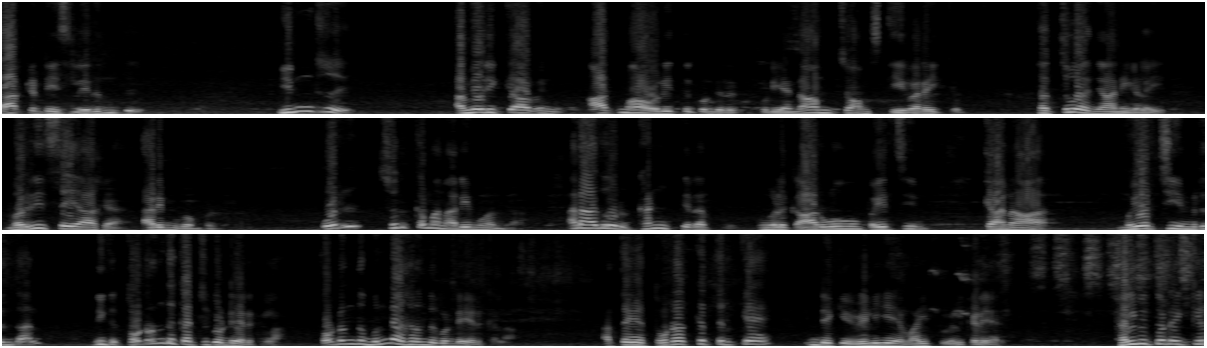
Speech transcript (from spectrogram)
சாக்ரட்டிஸ்ல இருந்து இன்று அமெரிக்காவின் ஆத்மா ஒலித்துக் கொண்டிருக்கக்கூடிய நாம் சாம்ஸ்கி வரைக்கும் தத்துவ ஞானிகளை வரிசையாக அறிமுகம் பண்ணுறோம் ஒரு சுருக்கமான அறிமுகம் தான். ஆனால் அது ஒரு கண் திறப்பு. உங்களுக்கு ஆர்வமும் பயிற்சியும்க்கான முயற்சியும் இருந்தால் நீங்க தொடர்ந்து கற்றுக்கொண்டே இருக்கலாம். தொடர்ந்து முன்னகர்ந்து கொண்டே இருக்கலாம். அத்தகைய தொடக்கத்திற்கே இன்றைக்கு வெளியே வாய்ப்புகள் கிடையாது. கல்வித்துறைக்கு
